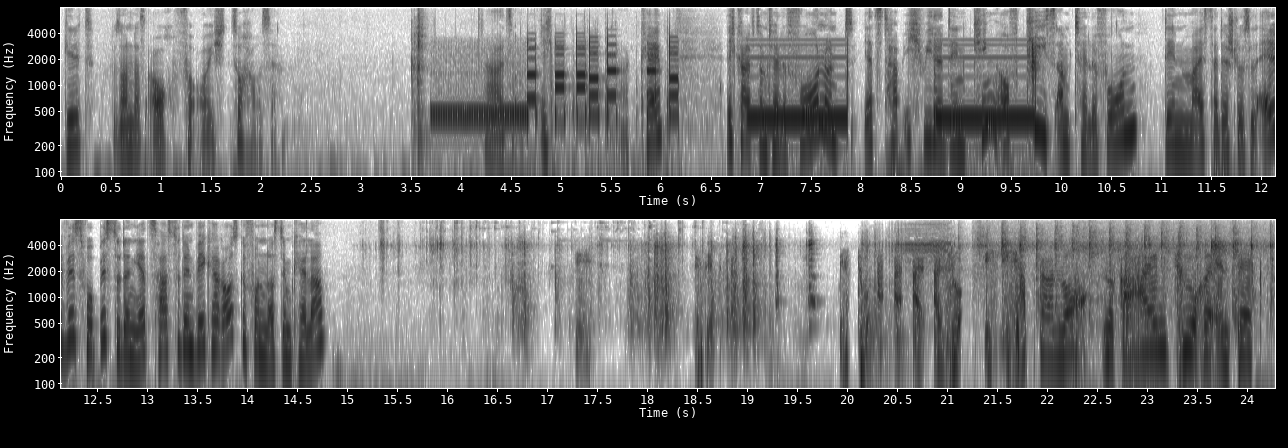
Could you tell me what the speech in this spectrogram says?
Gilt besonders auch für euch zu Hause. Also, ich. Okay. Ich greife zum Telefon und jetzt habe ich wieder den King of Keys am Telefon, den Meister der Schlüssel. Elvis, wo bist du denn jetzt? Hast du den Weg herausgefunden aus dem Keller? Also, ich, ich habe da noch eine Geheimtüre entdeckt.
